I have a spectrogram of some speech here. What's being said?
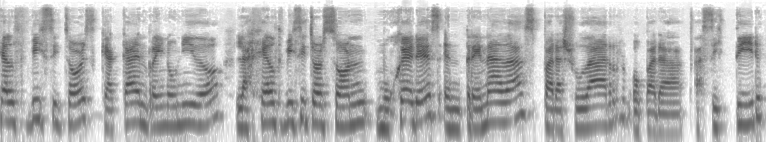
health visitors, que acá en Reino Unido, las health visitors son mujeres entrenadas para ayudar o para asistir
